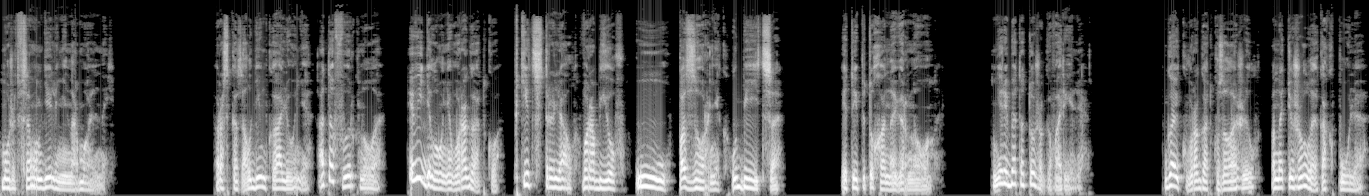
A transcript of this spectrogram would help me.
может, в самом деле ненормальный. Рассказал Димка Алене, а та фыркнула. Видела у него рогатку. Птиц стрелял, воробьев. У, позорник, убийца. Это и петуха, наверное, он. Мне ребята тоже говорили. Гайку в рогатку заложил, она тяжелая, как пуля.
